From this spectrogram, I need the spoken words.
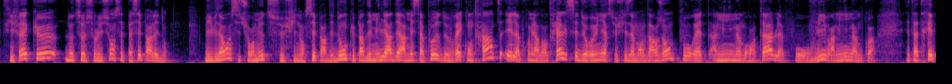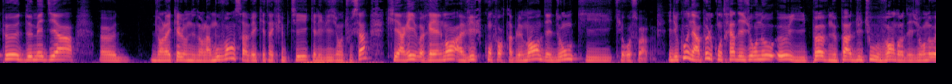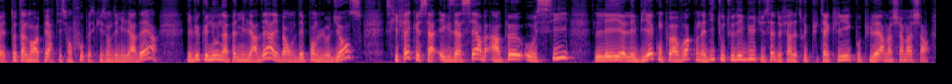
Ce qui fait que notre seule solution, c'est de passer par les dons. Mais évidemment, c'est toujours mieux de se financer par des dons que par des milliardaires, mais ça pose de vraies contraintes, et la première d'entre elles, c'est de réunir suffisamment d'argent pour être un minimum rentable, pour vivre un minimum, quoi. Et tu as très peu de médias euh, dans laquelle on est dans la mouvance avec État cryptique, télévision et tout ça, qui arrivent réellement à vivre confortablement des dons qu'ils reçoivent. Et du coup, on est un peu le contraire des journaux. Eux, ils peuvent ne pas du tout vendre des journaux, être totalement à perte, ils s'en foutent parce qu'ils ont des milliardaires. Et vu que nous, on n'a pas de milliardaires, et eh ben on dépend de l'audience, ce qui fait que ça exacerbe un peu aussi les, les biais qu'on peut avoir, qu'on a dit tout au début, tu sais, de faire des trucs putaclic, populaires, machin, machin.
